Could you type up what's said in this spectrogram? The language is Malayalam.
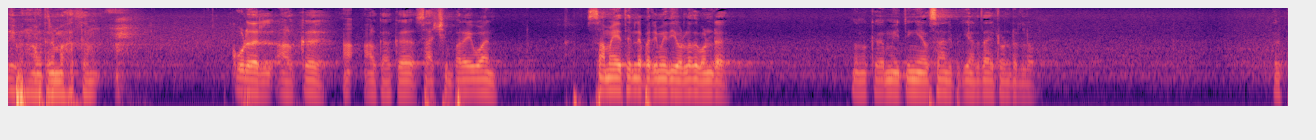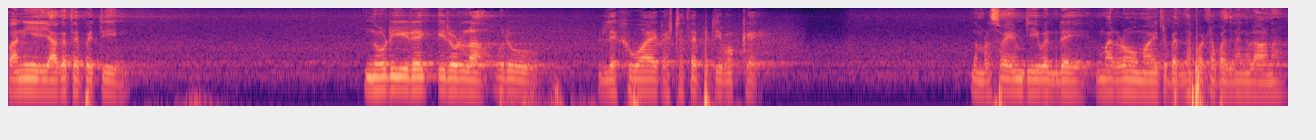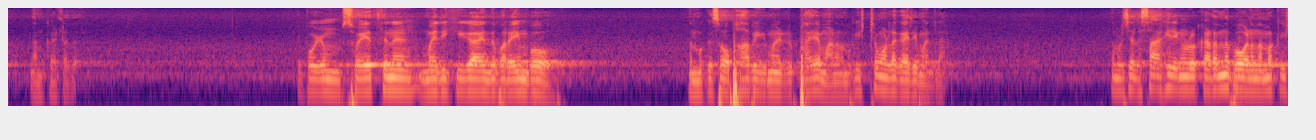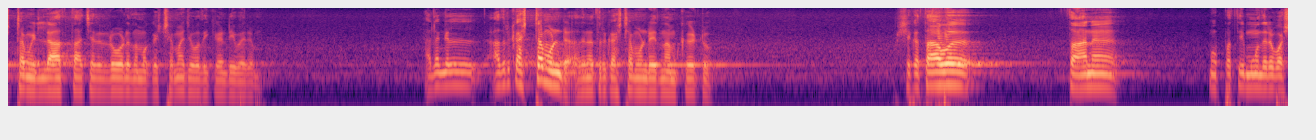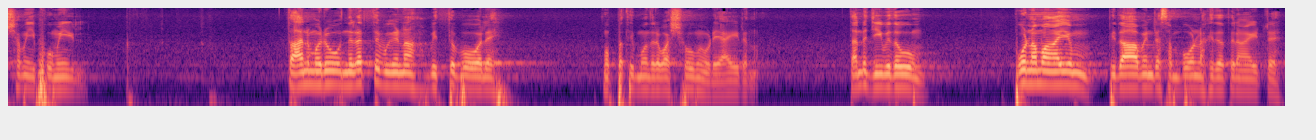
ദൈവനാമത്തിന് മഹത്വം. കൂടുതൽ ആൾക്ക് ആൾക്കാർക്ക് സാക്ഷ്യം പറയുവാൻ സമയത്തിന്റെ പരിമിതി ഉള്ളതുകൊണ്ട് നമുക്ക് മീറ്റിംഗ് അവസാനിപ്പിക്കേണ്ടതായിട്ടുണ്ടല്ലോ. ഒരു പനീയ യാഗത്തെപ്പറ്റിയും നൊടിയിടയിലുള്ള ഒരു ലഘുവായ കഷ്ടത്തെപ്പറ്റിയുമൊക്കെ നമ്മുടെ സ്വയം ജീവന്റെ മരണവുമായിട്ട് ബന്ധപ്പെട്ട വചനങ്ങളാണ് നാം കേട്ടത്. എപ്പോഴും സ്വയത്തിന് മരിക്കുക എന്ന് പറയുമ്പോൾ നമുക്ക് സ്വാഭാവികമായിട്ടൊരു ഭയമാണ്. നമുക്ക് ഇഷ്ടമുള്ള കാര്യമല്ല. നമ്മൾ ചില സാഹചര്യങ്ങളോട് കടന്നു പോകണം. നമുക്ക് ഇഷ്ടമില്ലാത്ത ചിലരോട് നമുക്ക് ക്ഷമ ചോദിക്കേണ്ടി വരും. അല്ലെങ്കിൽ അതൊരു കഷ്ടമുണ്ട്. അതിനകത്തൊരു കഷ്ടമുണ്ട് എന്ന് നാം കേട്ടു. പക്ഷെ കർത്താവ് താന് മുപ്പത്തിമൂന്നര വർഷം ഈ ഭൂമിയിൽ താനും ഒരു നിലത്ത് വീണ വിത്ത് പോലെ മുപ്പത്തിമൂന്നര വർഷവും ഇവിടെ ആയിരുന്നു. തന്റെ ജീവിതവും പൂർണമായും പിതാവിന്റെ സമ്പൂർണ ഹിതത്തിനായിട്ട്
